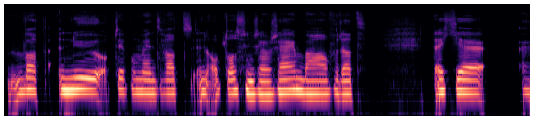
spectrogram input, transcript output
wat nu op dit moment wat een oplossing zou zijn. Behalve dat, dat je. Uh,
